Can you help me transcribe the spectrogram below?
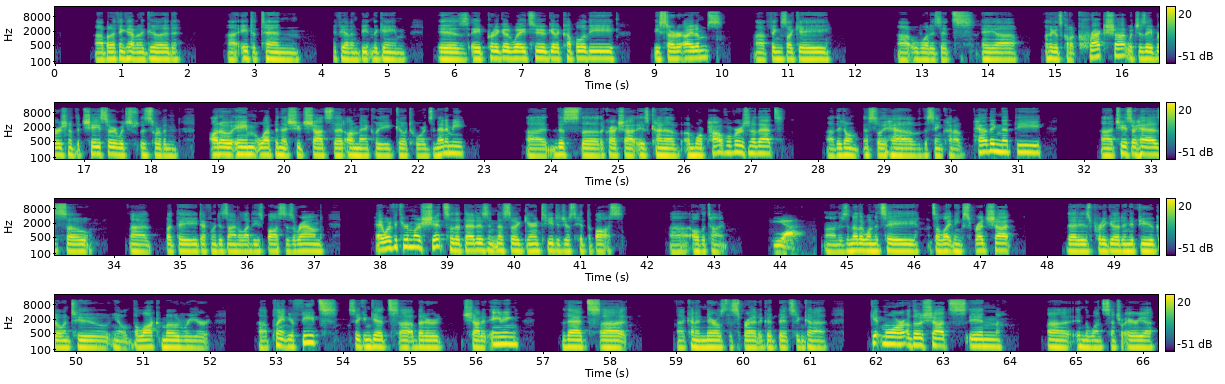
uh, but I think having a good uh, eight to ten, if you haven't beaten the game, is a pretty good way to get a couple of the the starter items. Uh, things like a uh, what is it? A I think it's called a crack shot, which is a version of the chaser, which is sort of an auto aim weapon that shoots shots that automatically go towards an enemy. Uh, this the the crack shot is kind of a more powerful version of that. Uh, they don't necessarily have the same kind of pathing that the uh, chaser has, so uh, but they definitely design a lot of these bosses around. Hey, what if you threw more shit so that that isn't necessarily guaranteed to just hit the boss uh, all the time? Yeah. Uh, there's another one that's a it's a lightning spread shot that is pretty good. And if you go into you know the lock mode where you're uh, planting your feet so you can get uh, a better shot at aiming, that uh, uh, kind of narrows the spread a good bit, so you can kind of get more of those shots in uh, in the one central area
